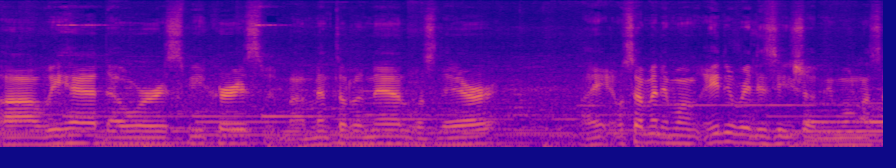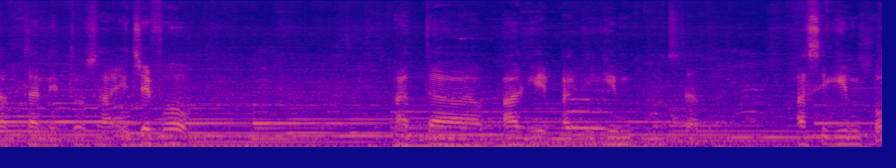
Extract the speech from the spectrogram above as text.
uh, we had our speakers, uh, Mentor Ronel was there. Ay, usama ni mong any realization ni mong nasabtan dito sa HFO. At uh, pagi, pagigim, what's that? Pasigim po.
